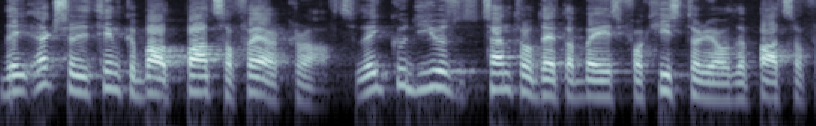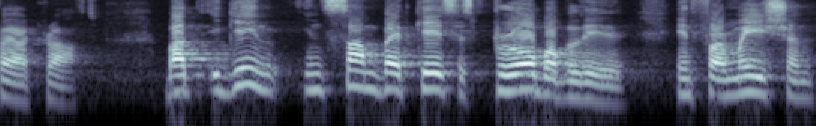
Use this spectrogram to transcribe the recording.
they actually think about parts of aircraft. They could use central database for history of the parts of aircraft. But again, in some bad cases, probably information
